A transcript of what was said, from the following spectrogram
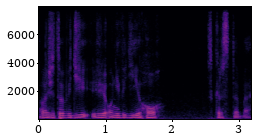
ale že to vidí, že oni vidí ho skrz tebe.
